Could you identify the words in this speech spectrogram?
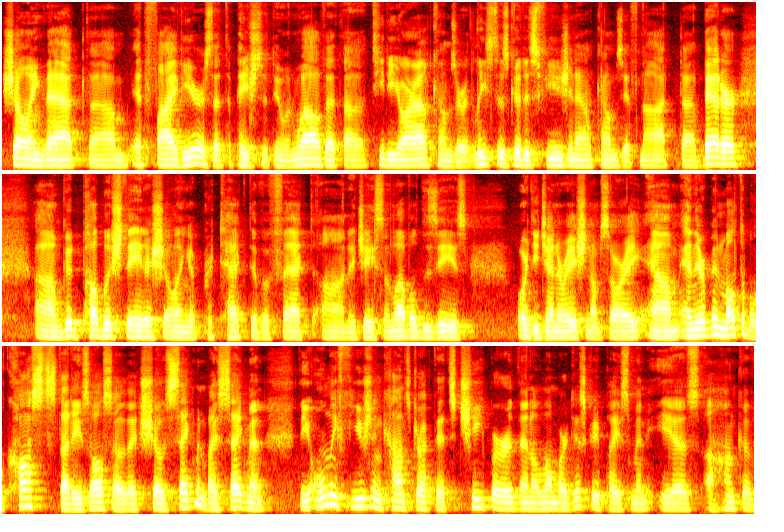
showing that um, at five years that the patients are doing well, that the TDR outcomes are at least as good as fusion outcomes, if not uh, better. Um, good published data showing a protective effect on adjacent level disease or degeneration, I'm sorry. Um, and there have been multiple cost studies also that show segment by segment, the only fusion construct that's cheaper than a lumbar disc replacement is a hunk of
